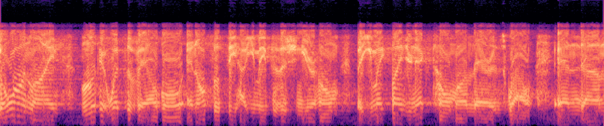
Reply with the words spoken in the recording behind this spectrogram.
go online, look at what's available, and also see how you may position your home. But you might find your next home on there as well. And, um,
